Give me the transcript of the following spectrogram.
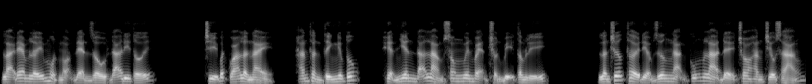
lại đem lấy một ngọn đèn dầu đã đi tới. Chỉ bất quá lần này, hắn thần tình nghiêm túc, hiển nhiên đã làm xong nguyên vẹn chuẩn bị tâm lý. Lần trước thời điểm dương ngạn cũng là để cho hắn chiếu sáng,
